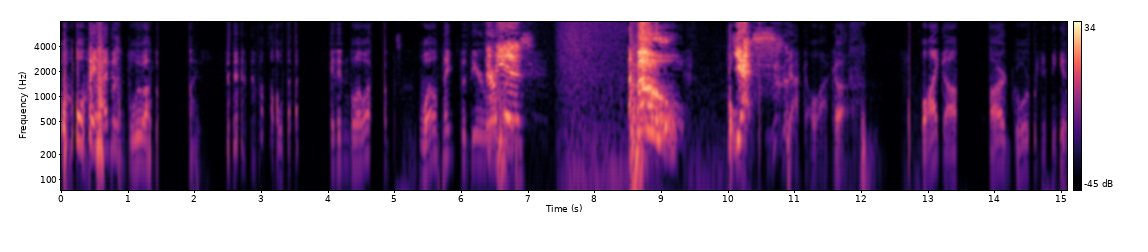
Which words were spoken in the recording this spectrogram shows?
Oh, wait, I just blew up. oh, it didn't blow up. Well, thank the dear There Lord. he is! Boom! Yes! Jack-a-lacka. Like a hardcore genius.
